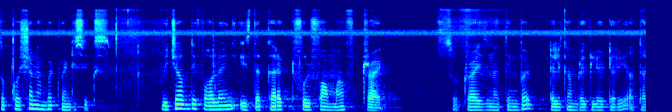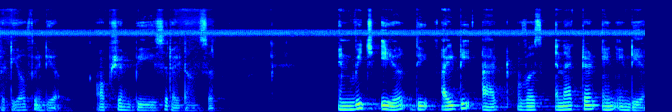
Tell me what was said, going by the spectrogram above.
So, question number 26 Which of the following is the correct full form of TRAI? So, TRAI is nothing but Telecom Regulatory Authority of India. Option B is the right answer. In which year the IT Act was enacted in India?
